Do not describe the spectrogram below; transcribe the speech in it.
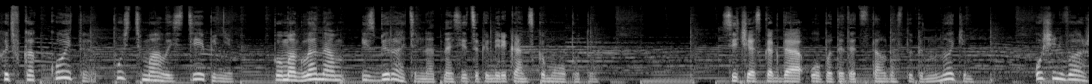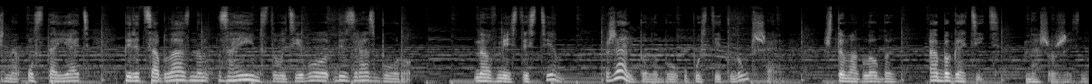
хоть в какой-то, пусть малой степени, помогла нам избирательно относиться к американскому опыту. Сейчас, когда опыт этот стал доступен многим, очень важно устоять перед соблазном заимствовать его без разбору. Но вместе с тем жаль было бы упустить лучшее, что могло бы обогатить нашу жизнь.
